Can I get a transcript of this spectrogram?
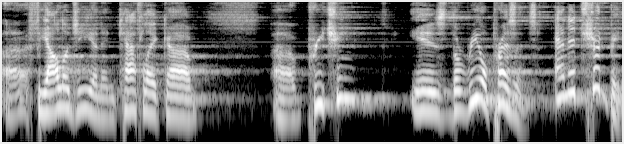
uh, theology and in Catholic uh, uh, preaching is the real presence, and it should be.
